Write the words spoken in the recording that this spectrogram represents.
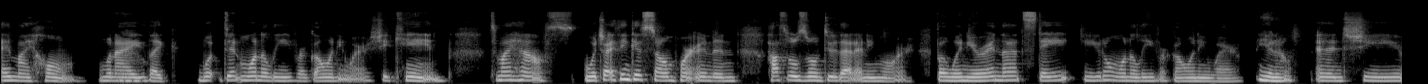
in my home when wow. i like what didn't want to leave or go anywhere she came to my house which i think is so important and hospitals don't do that anymore but when you're in that state you don't want to leave or go anywhere you know and she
